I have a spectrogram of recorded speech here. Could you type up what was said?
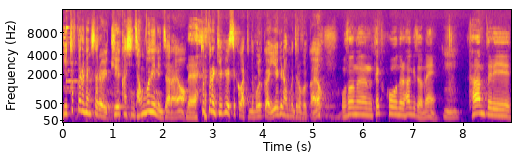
이 특별한 행사를 기획하신 장본인이잖아요. 네. 특별한 기획이 있을 것 같은데 뭘까요? 이 얘기를 한번 들어볼까요? 우선은 테크콘을 하기 전에 음. 사람들이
